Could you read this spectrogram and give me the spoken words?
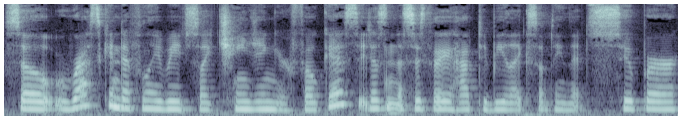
So rest can definitely be just like changing your focus. It doesn't necessarily have to be like something that's super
